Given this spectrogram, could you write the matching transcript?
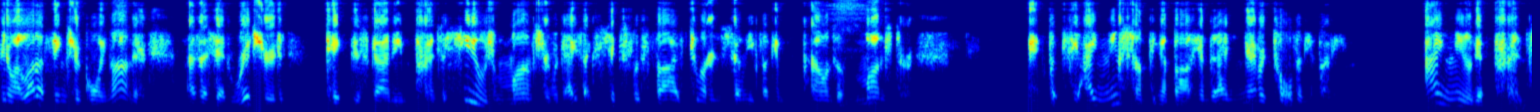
you know, a lot of things are going on there. As I said, Richard pick this guy named Prince, a huge monster of a guy. He's like six foot five, 270 fucking pounds of monster. But see, I knew something about him that I never told anybody. I knew that Prince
